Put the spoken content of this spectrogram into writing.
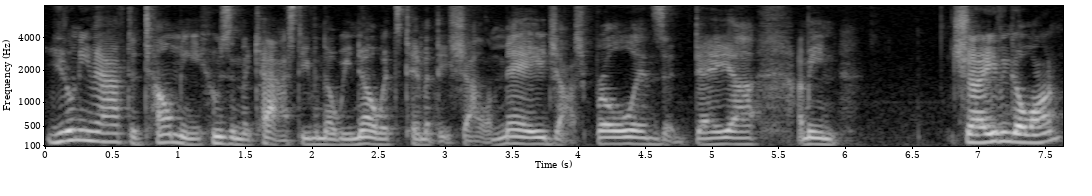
you don't even have to tell me who's in the cast, even though we know it's Timothy Chalamet, Josh Brolin, Zendaya. I mean, should I even go on?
